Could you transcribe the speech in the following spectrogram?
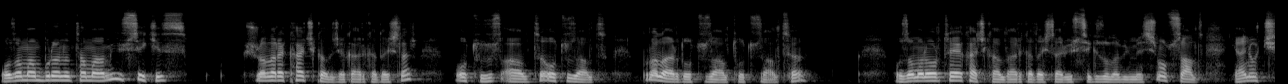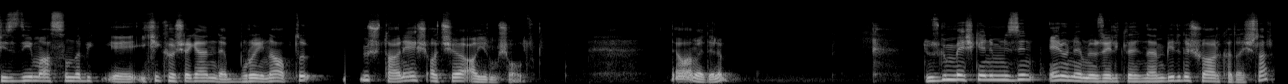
O zaman buranın tamamı 108. Şuralara kaç kalacak arkadaşlar? 36, 36. Buralarda 36, 36. O zaman ortaya kaç kaldı arkadaşlar 108 olabilmesi için? 36. Yani o çizdiğim aslında bir e, iki köşegen de burayı ne yaptı? 3 tane eş açıya ayırmış oldu. Devam edelim. Düzgün beşgenimizin en önemli özelliklerinden biri de şu arkadaşlar.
